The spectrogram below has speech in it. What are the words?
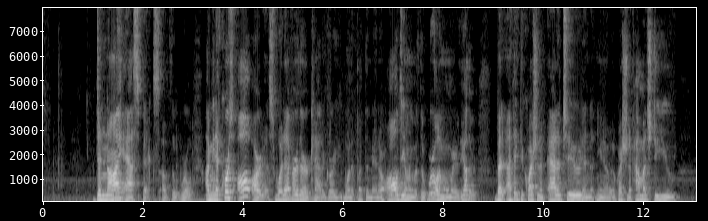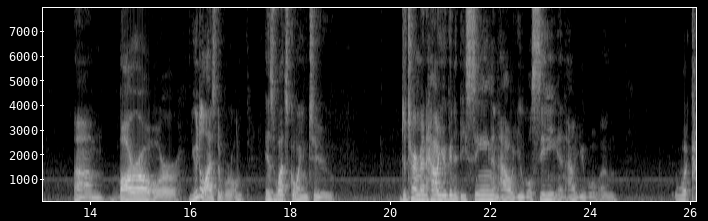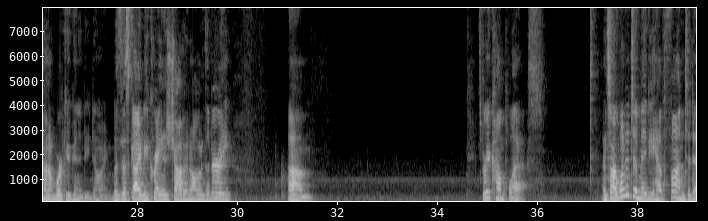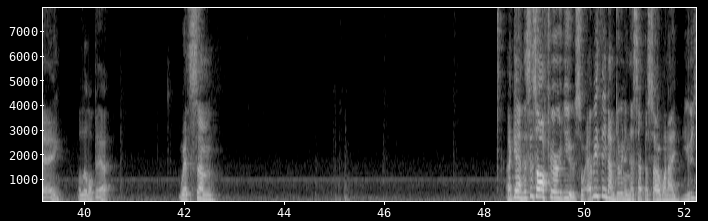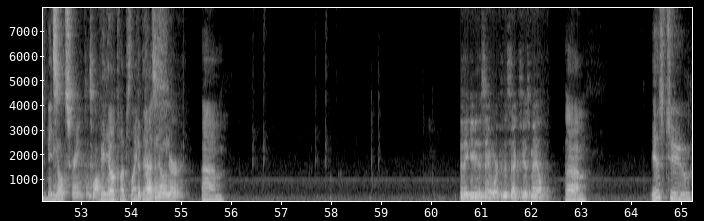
deny aspects of the world. I mean, of course, all artists, whatever their category you want to put them in, are all dealing with the world in one way or the other. But I think the question of attitude and you know the question of how much do you um, borrow or utilize the world is what's going to determine how you're going to be seen and how you will see and how you will um, what kind of work you're going to be doing. Is this guy recreating his childhood home? It's a very um, it's very complex. And so I wanted to maybe have fun today a little bit with some Again, this is all fair use. So everything I'm doing in this episode when I use video screen as wallpaper. video clips like the this present owner um, Do they give you the same award for the sexiest male? um, is to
